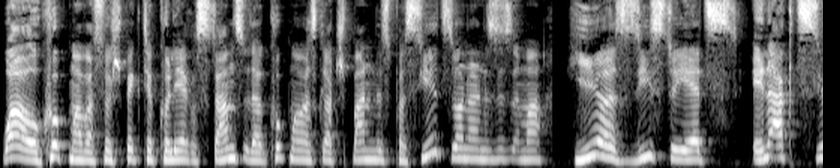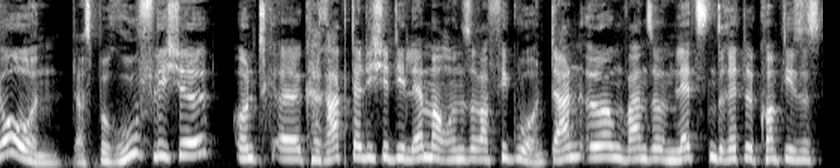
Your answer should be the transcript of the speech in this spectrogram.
wow, guck mal, was für spektakuläre Stunts oder guck mal, was gerade Spannendes passiert, sondern es ist immer, hier siehst du jetzt in Aktion das berufliche und äh, charakterliche Dilemma unserer Figur. Und dann irgendwann so im letzten Drittel kommt dieses,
